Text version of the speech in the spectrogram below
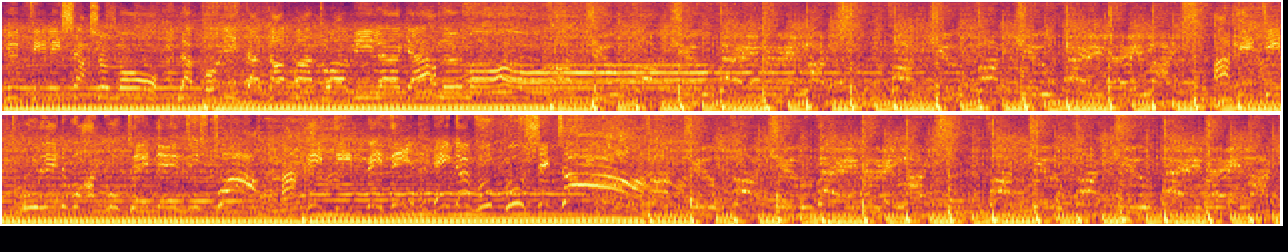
De téléchargements La police t'attrape à toi, vilain garnement. Fuck you, fuck you, very very much. Fuck you, fuck you, very very much. Arrêtez de rouler, de vous raconter des histoires. Arrêtez de baiser et de vous coucher tard. Fuck you, fuck you, very very much. Fuck you, fuck you, very very much.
